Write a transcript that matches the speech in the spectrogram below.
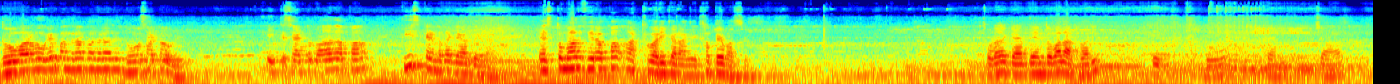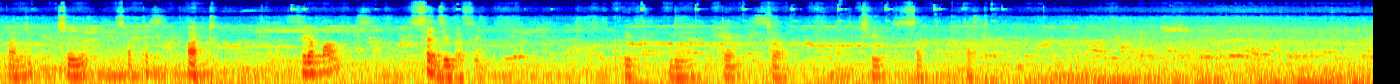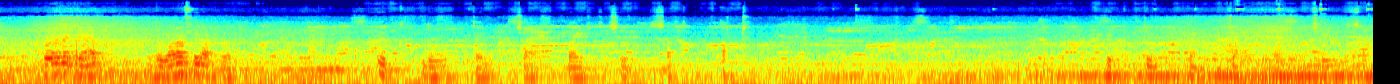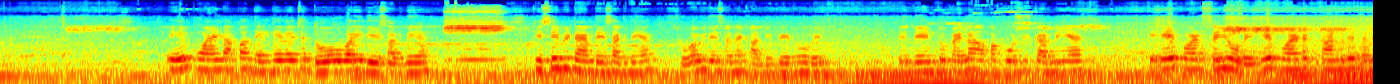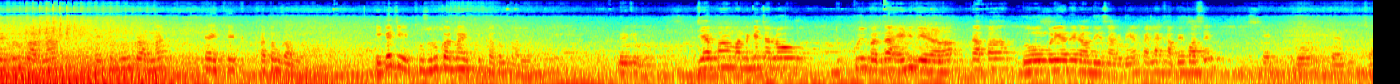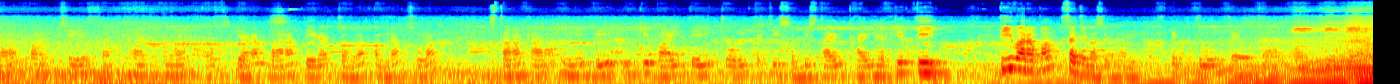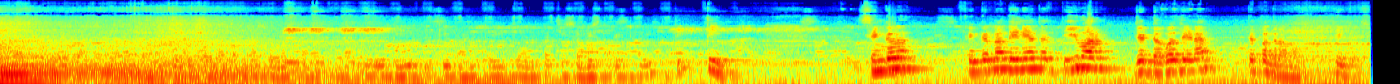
ਦੋ ਵਾਰ ਹੋ ਗਏ 15 15 ਦੇ ਦੋ ਸੈੱਟ ਹੋ ਗਏ। ਇੱਕ ਸੈੱਟ ਬਾਅਦ ਆਪਾਂ 30 ਸਕਿੰਟ ਦਾ ਗੈਪ ਦੇਣਾ। ਇਸ ਤੋਂ ਬਾਅਦ ਫਿਰ ਆਪਾਂ 8 ਵਾਰੀ ਕਰਾਂਗੇ ਖੱਬੇ ਪਾਸੇ। ਥੋੜਾ ਜਿਹਾ ਗੈਪ ਦੇਣ ਤੋਂ ਬਾਅਦ 8 ਵਾਰੀ 1 2 3 4 5 6 7 8 ਫਿਰ ਆਪਾਂ ਸੱਜੇ ਪਾਸੇ 1 2 3 4 6 7 8 ਥੋੜਾ ਜਿਹਾ ਗੈਪ ਦੁਬਾਰਾ ਫਿਰ 8 ਵਾਰੀ 1 2 3 4 5 6 7 8 1 2 3 ਇਹ ਪੁਆਇੰਟ ਆਪਾਂ ਦਿਨ ਦੇ ਵਿੱਚ ਦੋ ਵਾਰੀ ਦੇ ਸਕਦੇ ਆ ਕਿਸੇ ਵੀ ਟਾਈਮ ਦੇ ਸਕਦੇ ਆ ਸਵੇਰ ਵੀ ਦੇ ਸਕਦੇ ਆ ਖਾਲੀ ਪੇਟ ਹੋਵੇ। ਤੇ ਦੇਣ ਤੋਂ ਪਹਿਲਾਂ ਆਪਾਂ ਕੋਸ਼ਿਸ਼ ਕਰਨੀ ਹੈ ਕਿ ਇਹ ਪੁਆਇੰਟ ਸਹੀ ਹੋਵੇ। ਇਹ ਪੁਆਇੰਟ ਕੰਨ ਦੇ ਥੱਲੇ ਸ਼ੁਰੂ ਕਰਨਾ, ਇੱਥੇ ਸ਼ੁਰੂ ਕਰਨਾ ਤੇ ਇੱਥੇ ਖਤਮ ਕਰਨਾ। ਠੀਕ ਹੈ ਜੀ? ਇੱਥੋਂ ਸ਼ੁਰੂ ਕਰਨਾ, ਇੱਥੇ ਖਤਮ ਕਰਨਾ। ਜੇ ਆਪਾਂ ਮੰਨ ਕੇ ਚੱਲੋ ਕੋਈ ਬੰਦਾ ਹੈ ਨਹੀਂ ਦੇਣ ਵਾਲਾ, ਤਾਂ ਆਪਾਂ ਦੋ ਉਂਗਲੀਆਂ ਦੇ ਨਾਲ ਦੇ ਸਕਦੇ ਹਾਂ। ਪਹਿਲਾਂ ਖੱਬੇ ਪਾਸੇ। 1 2 3 4 5 6 7 8 9 10 11 12 13 14 15 16 17 18 19 20 21 22 23 24 25 26 27 28 29 30 30 ਵਾਰ ਆਪਾਂ ਸੱਜੇ ਪਾਸੇ ਕਰਾਂਗੇ 1 2 3 4 5 ਸਿੰਗਲ ਫਿੰਗਰ ਨਾਲ ਦੇਣੇ ਆ ਤਾਂ 30 ਵਾਰ, ਜੇ ਡਬਲ ਦੇਣਾ ਤੇ 15 ਵਾਰ। ਠੀਕ ਹੈ।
